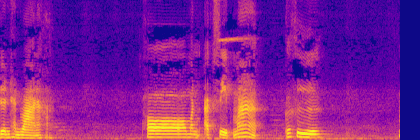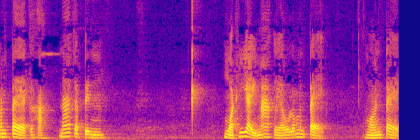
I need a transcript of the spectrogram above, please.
เดือนธันวานะคะ พอมันอักเสบมากก็คือ มันแตกอะค่ะ น่าจะเป็น หัวที่ใหญ่มากแล้ว แล้วมันแตก หัวมันแตก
